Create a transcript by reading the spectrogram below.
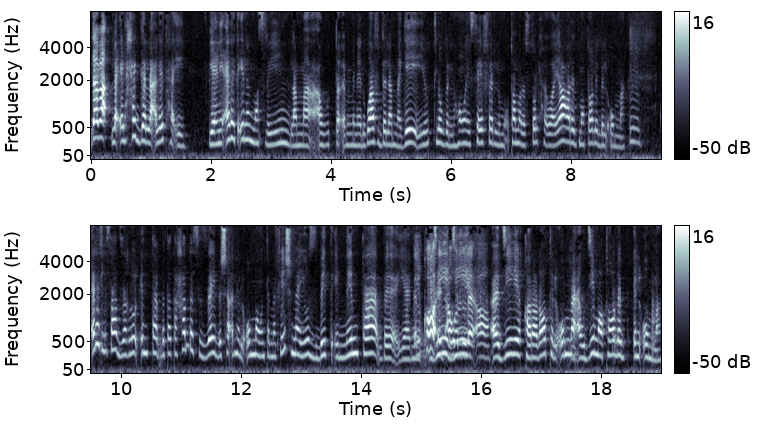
ده بقى؟ لا الحجة اللي قالتها إيه؟ يعني قالت إيه للمصريين لما أو من الوفد لما جه يطلب إن هو يسافر لمؤتمر الصلح ويعرض مطالب الأمة؟ مم. قالت لسعد زغلول أنت بتتحدث إزاي بشأن الأمة وأنت ما فيش ما يثبت إن أنت ب يعني القائد دي دي, آه. دي قرارات الأمة أو دي مطالب الأمة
